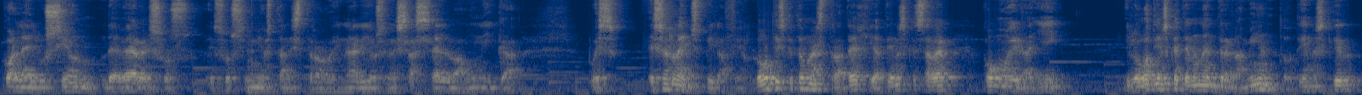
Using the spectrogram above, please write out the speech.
con la ilusión de ver esos, esos simios tan extraordinarios en esa selva única, pues esa es la inspiración. Luego tienes que tener una estrategia, tienes que saber cómo ir allí. Y luego tienes que tener un entrenamiento, tienes que ir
